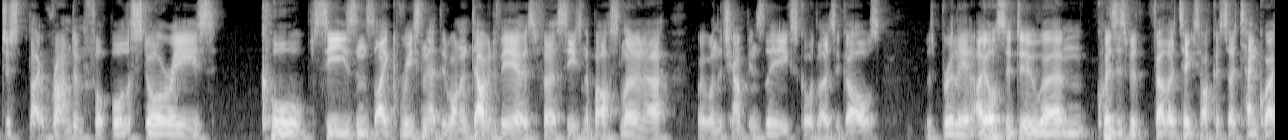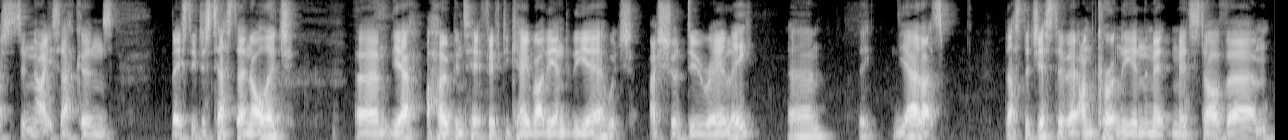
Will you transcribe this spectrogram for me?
just like random footballer stories, cool seasons. Like recently, I did one on David Villa's first season of Barcelona, where he won the Champions League, scored loads of goals. It was brilliant. I also do um, quizzes with fellow TikTokers. So ten questions in ninety seconds. Basically, just test their knowledge um, yeah, I'm hoping to hit 50k by the end of the year, which I should do really. Um, but yeah, that's that's the gist of it. I'm currently in the mid- midst of um,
